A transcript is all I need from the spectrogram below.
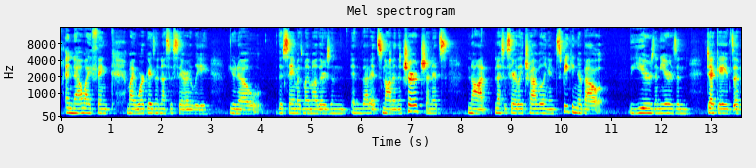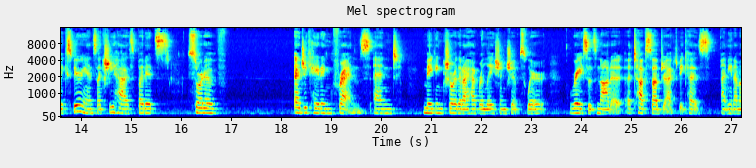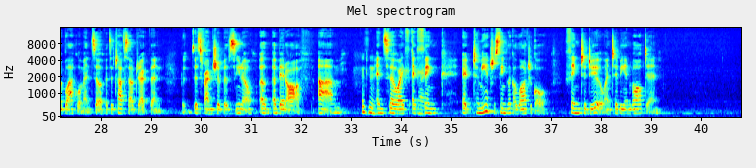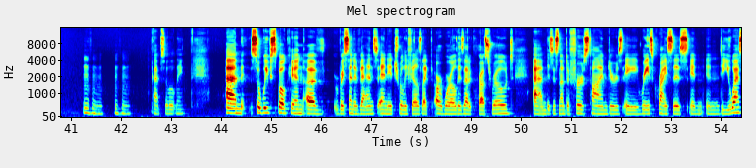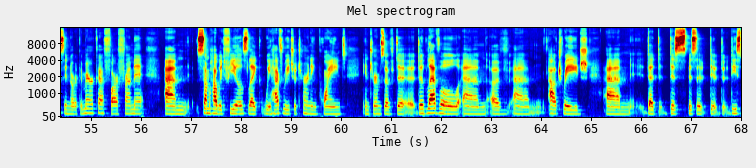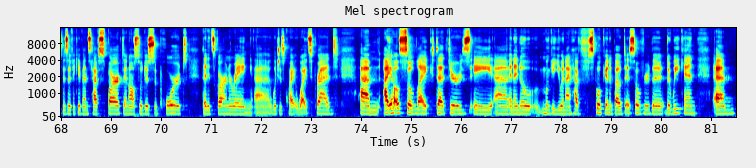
and now I think my work isn't necessarily, you know, the same as my mother's in, in that it's not in the church and it's not necessarily traveling and speaking about years and years and decades of experience like she has, but it's sort of educating friends and making sure that I have relationships where race is not a, a tough subject because I mean I'm a black woman, so if it's a tough subject then this friendship is you know a, a bit off um, mm-hmm. and so i, I right. think it, to me it just seems like a logical thing to do and to be involved in mm-hmm. Mm-hmm. absolutely um, so we've spoken of recent events and it truly feels like our world is at a crossroad um, this is not the first time there's a race crisis in, in the US, in North America, far from it um, somehow it feels like we have reached a turning point in terms of the the level um, of um, outrage um, that this specific these specific events have sparked, and also the support that it's garnering, uh, which is quite widespread. Um, I also like that there's a, uh, and I know Mungi, you and I have spoken about this over the the weekend. Um,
